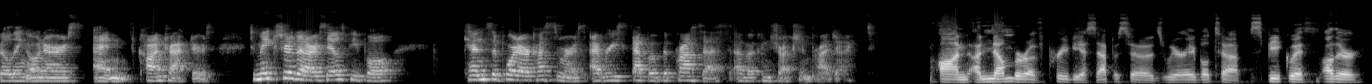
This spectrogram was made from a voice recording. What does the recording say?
building owners, and contractors to make sure that our salespeople can support our customers every step of the process of a construction project. On a number of previous episodes, we were able to speak with other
